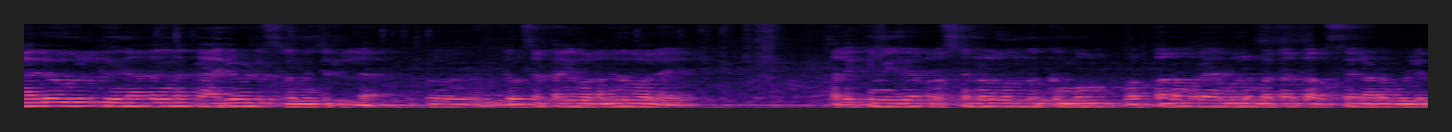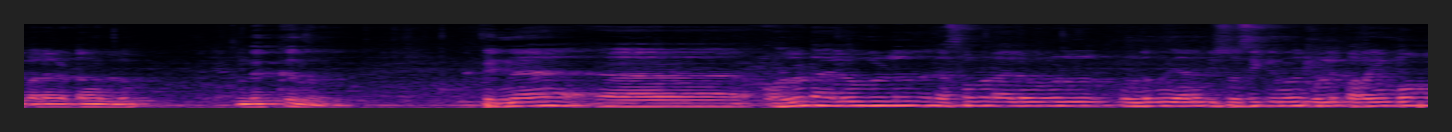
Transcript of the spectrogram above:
ഡയലോഗുകൾക്ക് ഇതിനകത്ത് അങ്ങനെ കാര്യമായിട്ട് ശ്രമിച്ചിട്ടില്ല. ഇപ്പോൾ ജോസേട്ടായി പറഞ്ഞതുപോലെ തലയ്ക്ക് മീതെ പ്രശ്നങ്ങൾ വന്ന് നിൽക്കുമ്പോൾ വർത്തമാനം പറയാൻ പോലും പറ്റാത്ത അവസ്ഥയിലാണ് പുള്ളി പല ഘട്ടങ്ങളിലും നിൽക്കുന്നത്. പിന്നെ ഉള്ള ഡയലോഗുകൾ രസമുള്ള ഡയലോഗുകൾ ഉണ്ടെന്ന് ഞാൻ വിശ്വസിക്കുന്നത് പുള്ളി പറയുമ്പോൾ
